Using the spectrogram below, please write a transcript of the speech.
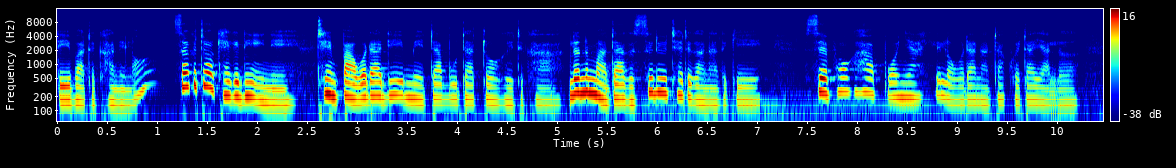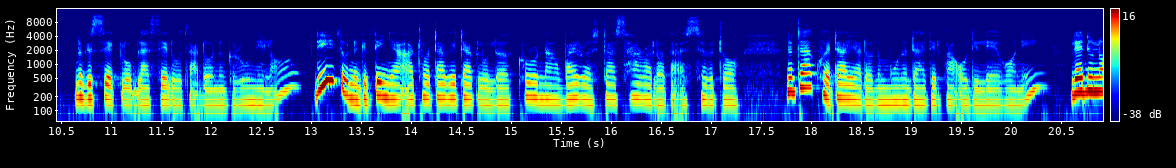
တေးပါတခါနေလောစကတော့ခေကဒီနေထင်ပါဝဒဒီမေတဘူတတော်ခေတခါလနမတာကစူဒူထဲတကနာတကေစေဖောခပေါ်ညာဟီလောဝဒနာတခွေတရလနဂစက်ကလိုဘလာဆေလိုတာတော့ငဂရူနေလောဒီသူငကတိညာအထောတာဂက်တက်လိုလကိုရိုနာဗိုင်းရပ်စ်တာဆာရလောတာဆက်တော့နတခွေတရတော့နမူနတာတဲ့ပါအိုဒီလေကောနေလေနုလ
